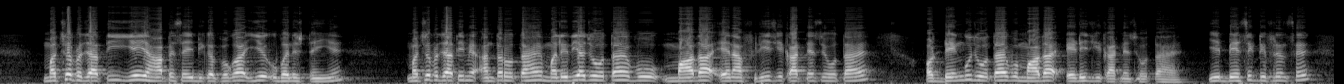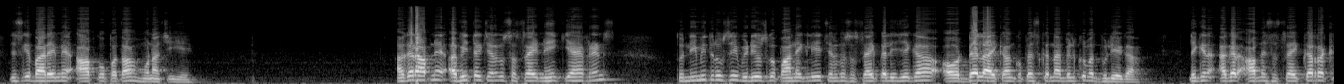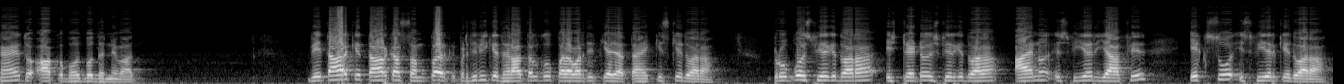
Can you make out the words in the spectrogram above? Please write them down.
मच्छर प्रजाति, ये यहाँ पे सही विकल्प होगा, ये उभनिष्ठ नहीं है। मच्छर प्रजाति में अंतर होता है, मलेरिया जो होता है, वो मादा एनाफ्रीज के काटने से होता है और डेंगू जो होता है, वो मादा एडीज के काटने से होता है। ये बेसिक डिफरेंस है, जिसके बारे में आपको पता होना चाहिए। अगर आपने अभी तक चैनल को सब्सक्राइब नहीं किया है फ्रेंड्स तो नियमित रूप से वीडियोस को पाने के लिए चैनल को सब्सक्राइब कर लीजिएगा और बेल आइकन को प्रेस करना बिल्कुल मत भूलिएगा। लेकिन अगर आपने सब्सक्राइब कर रखा है तो आपका बहुत बहुत धन्यवाद। वेतार के तार का संपर्क पृथ्वी के धरातल को परावर्तित किया जाता है। किसके द्वारा? ट्रोपोस्फीयर के द्वारा, स्ट्रेटोस्फीयर के द्वारा, आयनोस्फीयर या फिर एक्सोस्फीयर के द्वारा।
